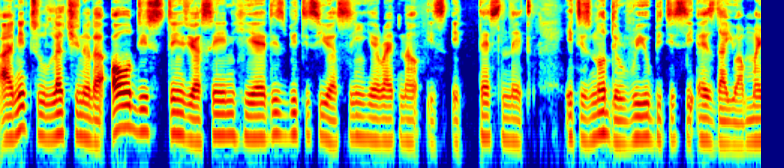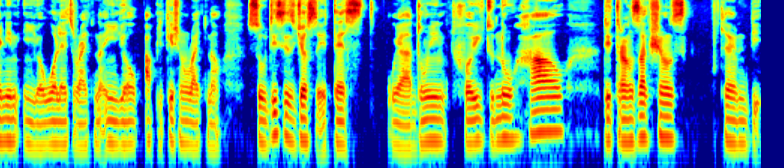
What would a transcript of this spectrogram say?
i need to let you know that all these things you are seeing here this btc you are seeing here right now is a test net. It is not the real btcs that you are mining in your wallet right now in your application right now. So this is just a test we are doing for you to know how the transactions can be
